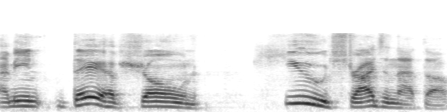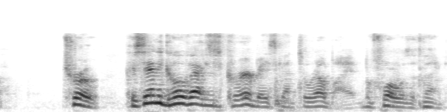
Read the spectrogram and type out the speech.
I mean, they have shown huge strides in that, though. True, because Sandy Koufax's career base got derailed by it before it was a thing.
